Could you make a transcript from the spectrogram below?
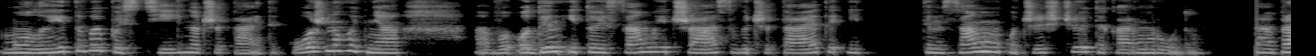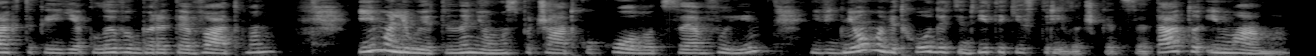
молитви постійно читаєте. Кожного дня е, в один і той самий час ви читаєте і тим самим очищуєте карму роду. Практики є, коли ви берете ватман. І малюєте на ньому спочатку коло це ви, і від нього відходять дві такі стрілочки: це тато і мама.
